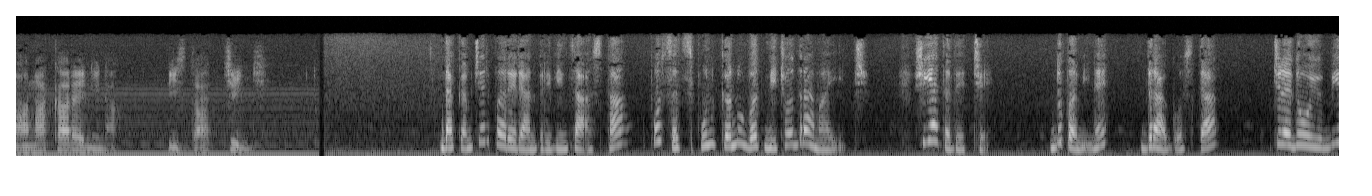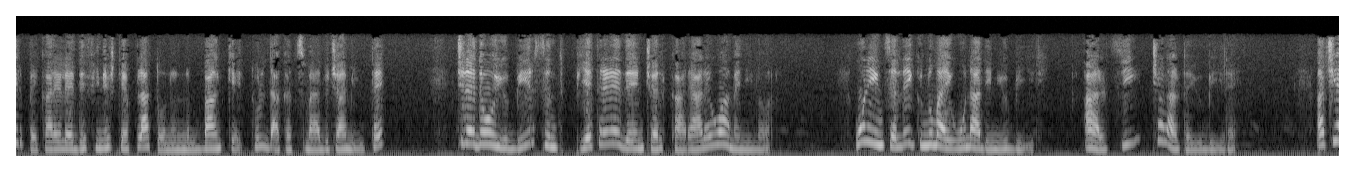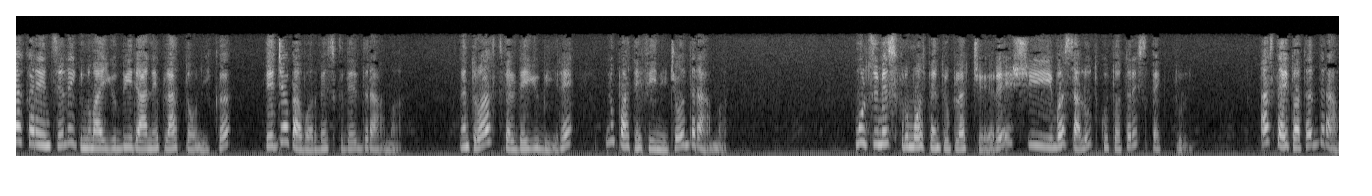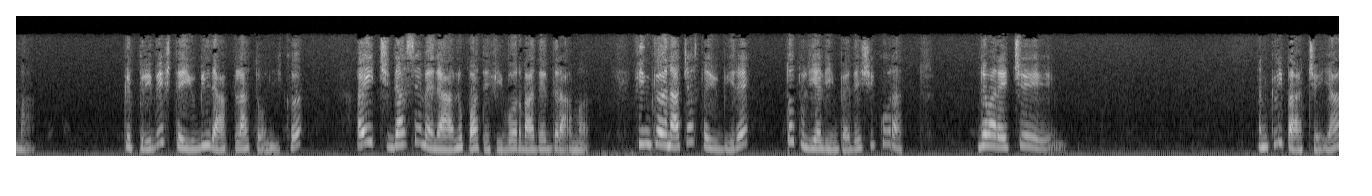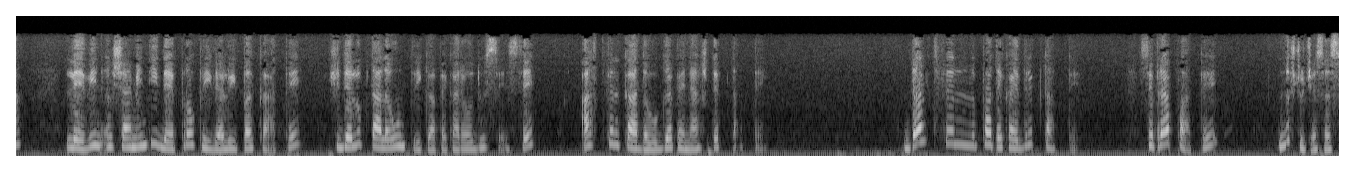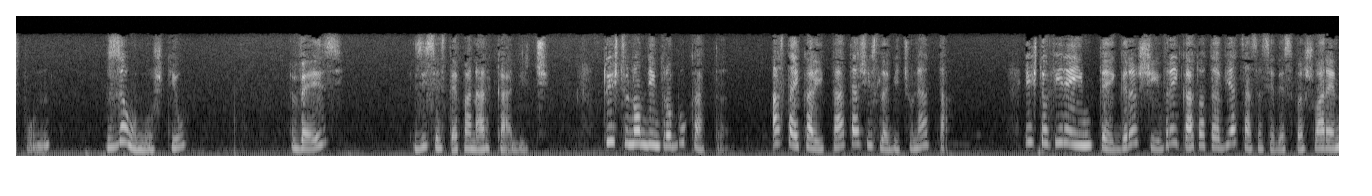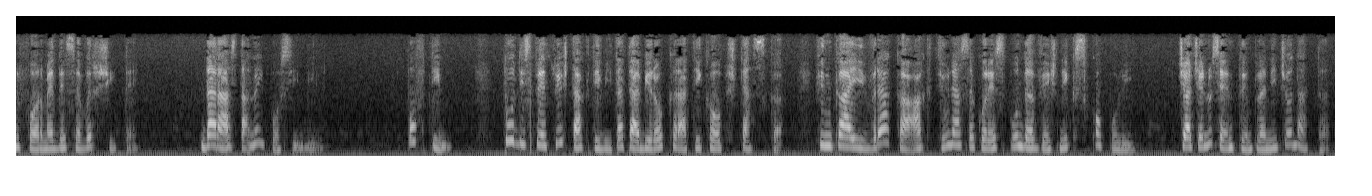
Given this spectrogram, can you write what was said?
Ana Karenina Pista 5 Dacă îmi cer părerea în privința asta, pot să-ți spun că nu văd nicio dramă aici. Și iată de ce. După mine, dragostea, cele două iubiri pe care le definește Platon în banchetul, dacă îți mai aduce aminte, cele două iubiri sunt pietrele de încercare ale oamenilor. Unii înțeleg numai una din iubiri, alții cealaltă iubire. Aceia care înțeleg numai iubirea neplatonică, degeaba vorbesc de dramă. Într-o astfel de iubire nu poate fi nicio dramă. Mulțumesc frumos pentru plăcere și vă salut cu tot respectul. Asta e toată drama. Cât privește iubirea platonică, aici de asemenea nu poate fi vorba de dramă, fiindcă în această iubire totul e limpede și curat, deoarece... În clipa aceea, Levin își aminti de propriile lui păcate și de lupta lăuntrică pe care o dusese, astfel că adăugă pe neașteptate. De altfel, poate că ai dreptate. Se prea poate, nu știu ce să spun, zău nu știu. Vezi, zise Stepan Arcadici, tu ești un om dintr-o bucată. Asta e calitatea și slăbiciunea ta. Ești o fire integră și vrei ca toată viața să se desfășoare în forme desăvârșite. Dar asta nu-i posibil. Poftim, tu disprețuiești activitatea birocratică obștească, fiindcă ai vrea ca acțiunea să corespundă veșnic scopului, ceea ce nu se întâmplă niciodată.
